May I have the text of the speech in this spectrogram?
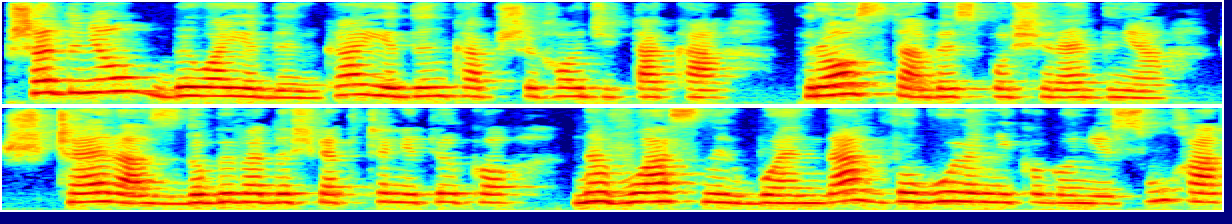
Przed nią była jedynka. Jedynka przychodzi taka prosta, bezpośrednia, szczera, zdobywa doświadczenie tylko na własnych błędach, w ogóle nikogo nie słucha,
